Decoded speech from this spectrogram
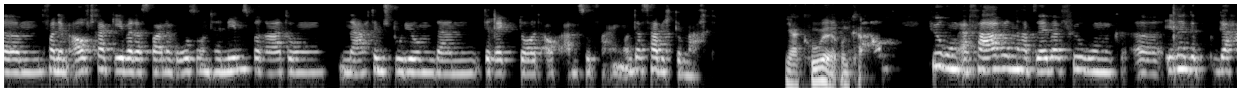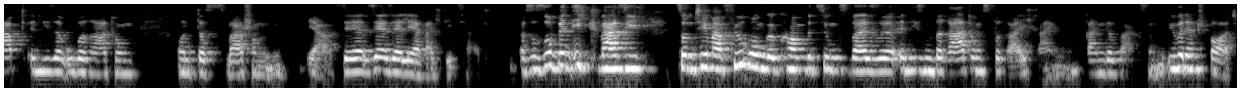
ähm, von dem Auftraggeber, das war eine große Unternehmensberatung, nach dem Studium dann direkt dort auch anzufangen. Und das habe ich gemacht. Ja, cool. Und auch Führung erfahren, habe selber Führung äh, inne ge gehabt in dieser U-Beratung. Und das war schon ja, sehr, sehr, sehr lehrreich die Zeit. Also so bin ich quasi zum Thema Führung gekommen, beziehungsweise in diesen Beratungsbereich rein, reingewachsen, über den Sport.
